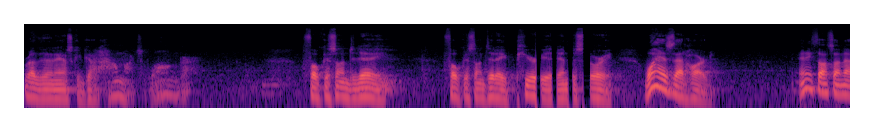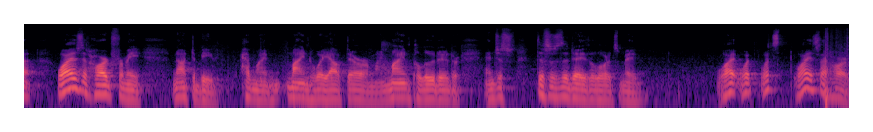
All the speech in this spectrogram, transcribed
rather than asking God, how much longer? Focus on today. Focus on today, period. End of story. Why is that hard? Any thoughts on that? Why is it hard for me not to be have my mind way out there or my mind polluted or and just this is the day the Lord's made? Why what what's why is that hard?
